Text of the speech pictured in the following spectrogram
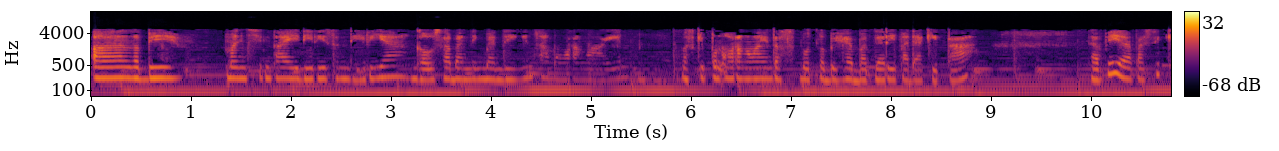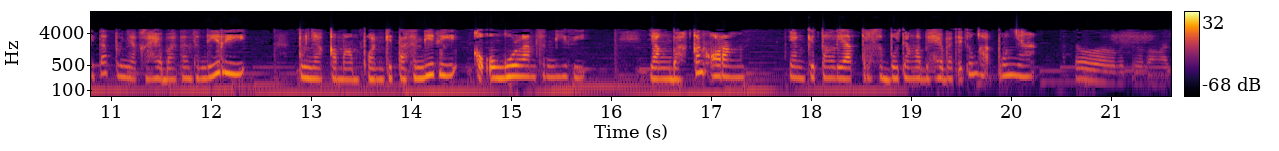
eh, lebih mencintai diri sendiri ya, nggak usah banding bandingin sama orang lain. Meskipun orang lain tersebut lebih hebat daripada kita, tapi ya pasti kita punya kehebatan sendiri, punya kemampuan kita sendiri, keunggulan sendiri, yang bahkan orang yang kita lihat tersebut yang lebih hebat itu nggak punya. betul betul banget.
